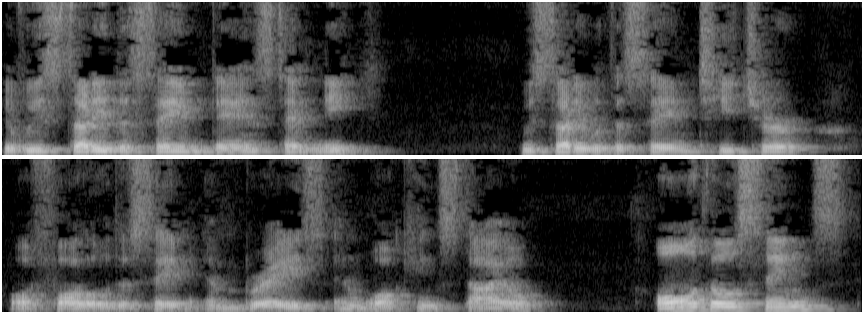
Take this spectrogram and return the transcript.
if we study the same dance technique, we study with the same teacher or follow the same embrace and walking style. All those things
